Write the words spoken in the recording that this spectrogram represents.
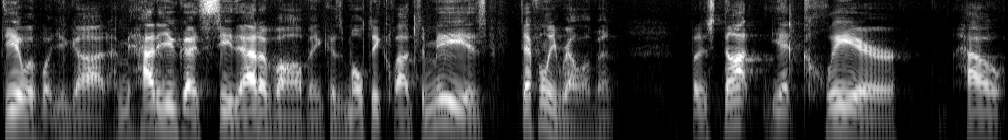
deal with what you got. I mean, how do you guys see that evolving? Because multi-cloud to me is definitely relevant, but it's not yet clear how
